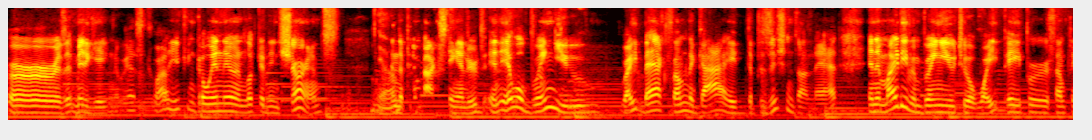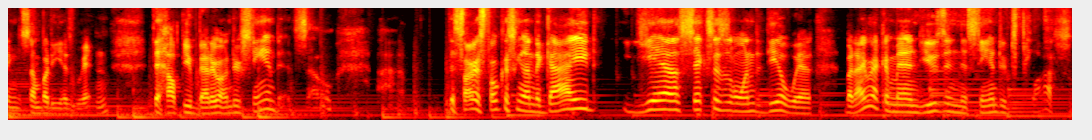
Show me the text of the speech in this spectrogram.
or is it mitigating the risk? Well, you can go in there and look at insurance Yeah. and the PMBOK standards, and it will bring you right back from the guide the positions on that, and it might even bring you to a white paper or something somebody has written to help you better understand it. So, uh, as far as focusing on the guide, yeah, six is the one to deal with, but I recommend using the standards plus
